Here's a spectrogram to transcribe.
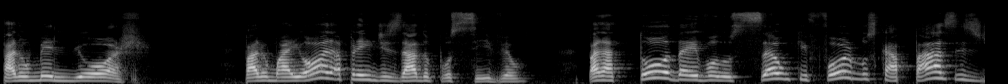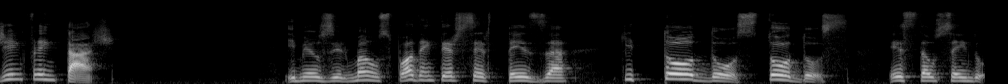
para o melhor, para o maior aprendizado possível, para toda a evolução que formos capazes de enfrentar. E meus irmãos podem ter certeza que todos, todos estão sendo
